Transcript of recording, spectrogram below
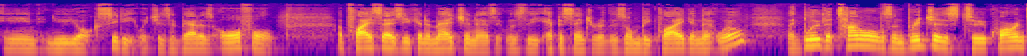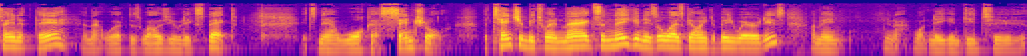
in New York City, which is about as awful a place as you can imagine, as it was the epicenter of the zombie plague in that world. They blew the tunnels and bridges to quarantine it there, and that worked as well as you would expect. It's now Walker Central. The tension between Mags and Negan is always going to be where it is. I mean, you know, what Negan did to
